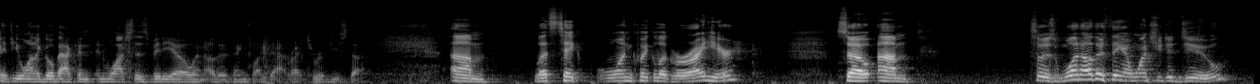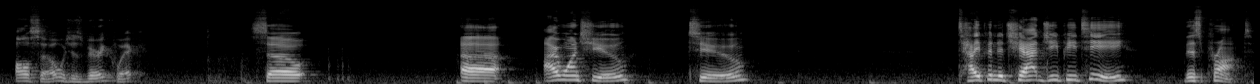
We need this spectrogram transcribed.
If you want to go back and, and, watch this video and other things like that, right, to review stuff. Um, let's take one quick look right here. So, um, so there's one other thing I want you to do also, which is very quick. So uh, I want you to type into ChatGPT this prompt.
